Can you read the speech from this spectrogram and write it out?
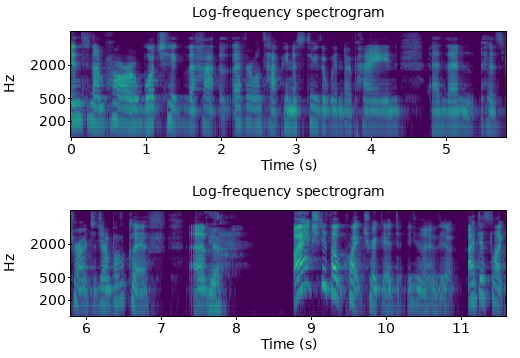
into Nampara and watching the ha- everyone's happiness through the window pane, and then his trying to jump off a cliff. Um, yeah. I actually felt quite triggered. You know, I dislike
